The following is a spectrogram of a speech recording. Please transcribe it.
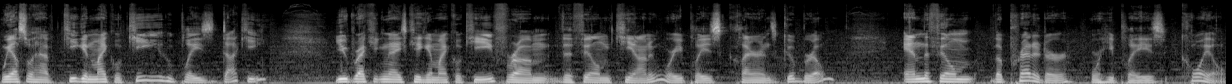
We also have Keegan Michael Key, who plays Ducky. You'd recognize Keegan Michael Key from the film Keanu, where he plays Clarence Goobril, and the film The Predator, where he plays Coyle.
